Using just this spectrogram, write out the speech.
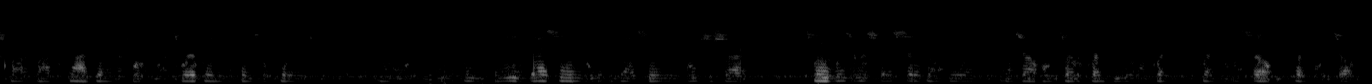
Spotify for podcasts as well as my Twitter page and Facebook page. You need the, you need the vaccine, go get the vaccine, booster shot. Stay vigilant, stay safe out here. Watch out for each other. Pray for you, and I pray for, pray for myself, and pray for each other.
